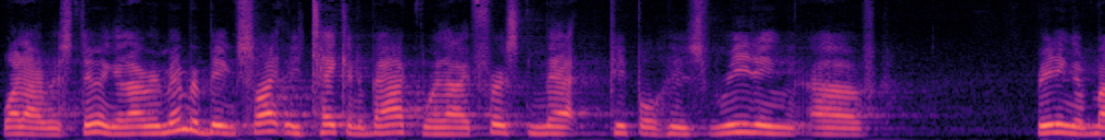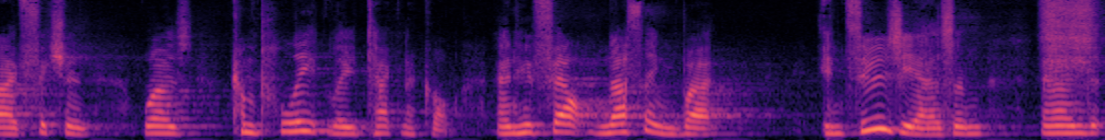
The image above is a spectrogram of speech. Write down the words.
what I was doing. And I remember being slightly taken aback when I first met people whose reading of reading of my fiction was completely technical and who felt nothing but enthusiasm and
